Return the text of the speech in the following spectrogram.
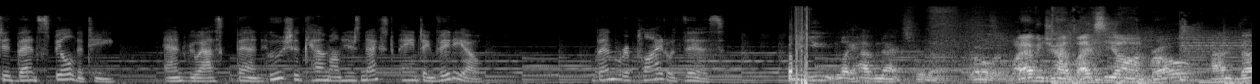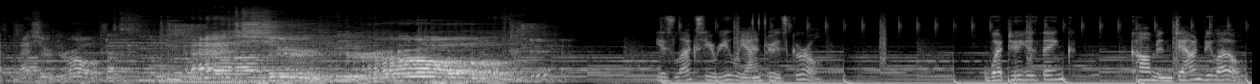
Did Ben spill the tea? Andrew asked Ben who should come on his next painting video. Ben replied with this. What do you like have next for them? Bro, why haven't you had Lexi on, bro? And that's That's your girl. that's That's your girl. Is Lexi really Andrew's girl? What do you think? Comment down below.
